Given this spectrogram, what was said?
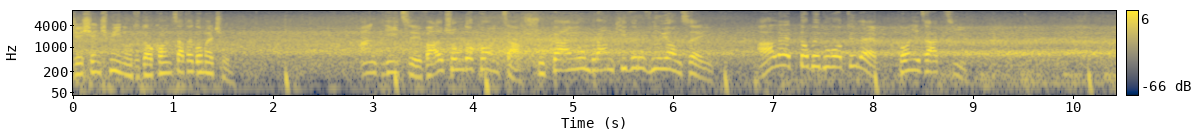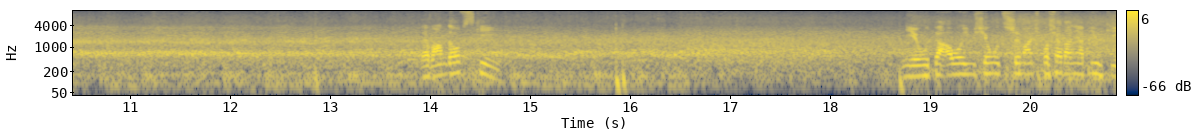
10 minut do końca tego meczu. Anglicy walczą do końca, szukają bramki wyrównującej. Ale to by było tyle. Koniec akcji. Lewandowski. Nie udało im się utrzymać posiadania piłki.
